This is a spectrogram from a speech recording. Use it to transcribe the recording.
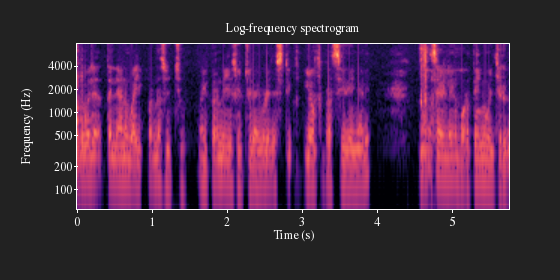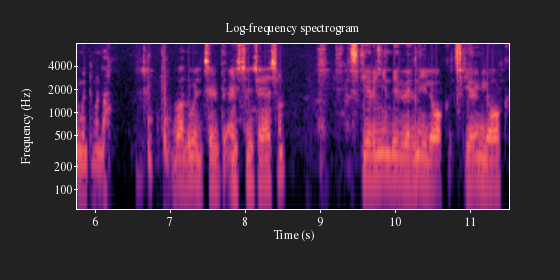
അതുപോലെ തന്നെയാണ് വൈപ്പറിന്റെ സ്വിച്ചും വൈപ്പറിന്റെ ഈ സ്വിച്ച് ഇവിടെ ജസ്റ്റ് ലോക്ക് പ്രസ് ചെയ്ത് കഴിഞ്ഞാൽ സൈഡിലേക്ക് പുറത്തേക്ക് വലിച്ചെടുക്കാൻ പറ്റും വേണ്ട അപ്പോൾ അത് വലിച്ചെടുത്ത് അയച്ചതിന് ശേഷം സ്റ്റിയറിങ്ങിന്റെ ഇത് വരുന്ന ഈ ലോക്ക് സ്റ്റിയറിംഗ് ലോക്ക്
